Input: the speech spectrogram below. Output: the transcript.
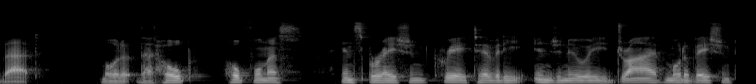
that motive, that hope, hopefulness, inspiration, creativity, ingenuity, drive, motivation,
